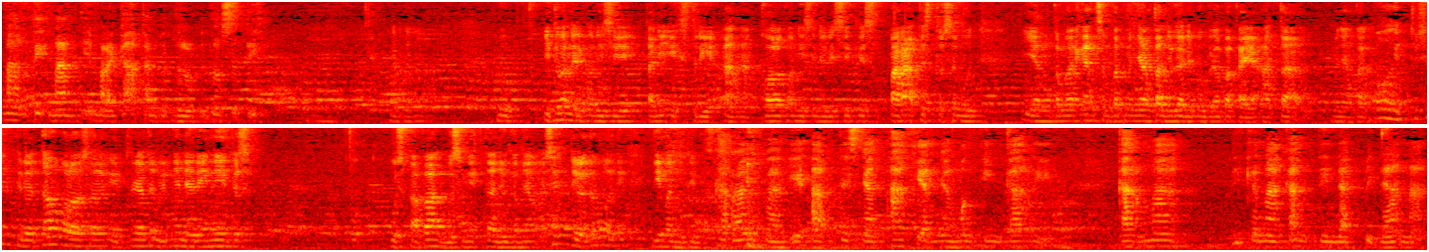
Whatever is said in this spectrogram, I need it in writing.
nanti nanti mereka akan betul-betul sedih Bu, itu kan dari kondisi tadi istri anak. Kalau kondisi dari psikis para artis tersebut yang kemarin kan sempat menyangkal juga ada beberapa kayak Ata menyangkal, oh itu saya tidak tahu kalau saya itu ternyata duitnya dari ini terus Gus apa Gus Miftah juga menyangkal, saya tidak tahu ini gimana Bu? sekarang bagi artis yang akhirnya mengingkari karena dikenakan tindak pidana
